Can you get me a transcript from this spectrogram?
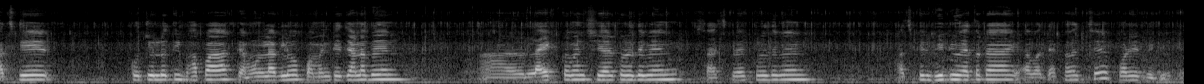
আজকে কচুলতি ভাপা, কেমন লাগল কমেন্টে জানাবেন। আর লাইক কমেন্ট শেয়ার করে দেবেন সাবস্ক্রাইব করে দেবেন। আজকের ভিডিও এতটাই, আবার দেখা হচ্ছে পরের ভিডিওতে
